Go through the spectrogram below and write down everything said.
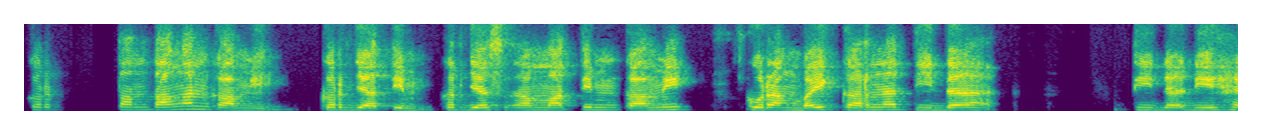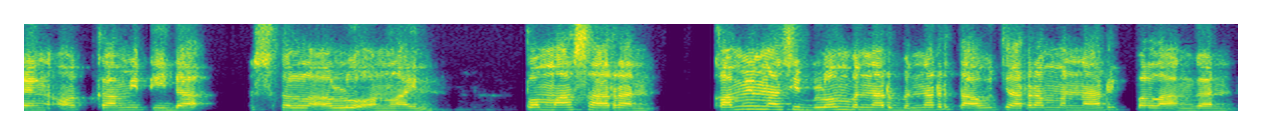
Ker- tantangan kami, kerja tim, kerja sama tim kami kurang baik karena tidak tidak di hangout kami tidak selalu online. Pemasaran, kami masih belum benar-benar tahu cara menarik pelanggan.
